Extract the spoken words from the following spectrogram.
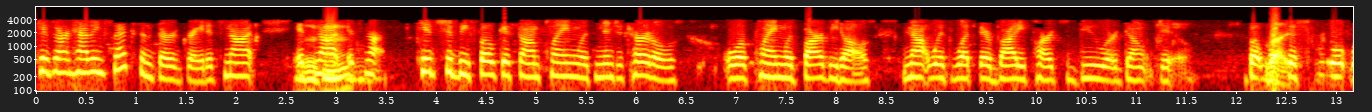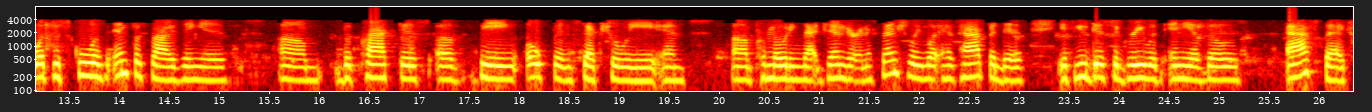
kids aren't having sex in third grade. It's not it's not Mhm. it's not kids should be focused on playing with ninja turtles or playing with barbie dolls not with what their body parts do or don't do but what Right. the school what the school is emphasizing is um the practice of being open sexually and uh, promoting that gender and essentially what has happened is if you disagree with any of those aspects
